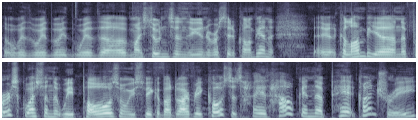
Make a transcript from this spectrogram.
with with with, with uh, my students in the University of Columbia. And, uh, Columbia, and the first question that we pose when we speak about Ivory Coast is how can the country,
